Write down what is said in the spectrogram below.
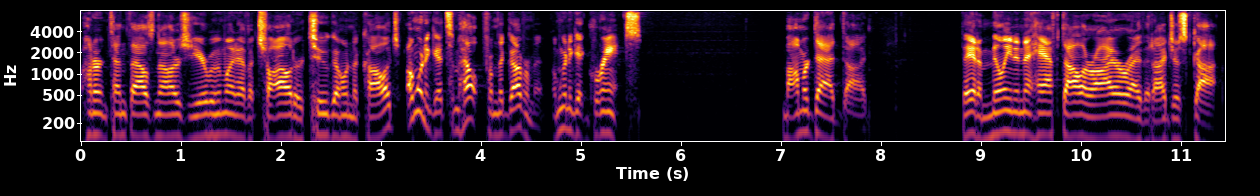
hundred ten thousand dollars a year. We might have a child or two going to college. I'm going to get some help from the government. I'm going to get grants. Mom or dad died. They had a million and a half dollar IRA that I just got.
